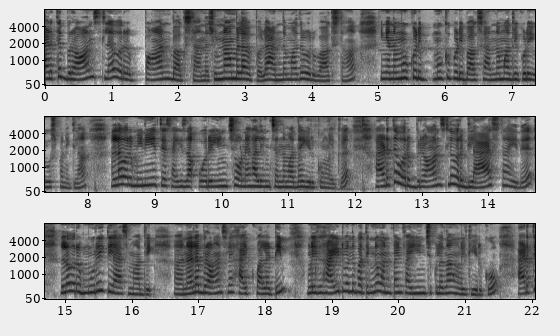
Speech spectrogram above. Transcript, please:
அடுத்து பிரான்ஸில் ஒரு பான் பாக்ஸ் தான். அந்த சுண்ணாம்பெல்லாம் வைப்போம்ல அந்த மாதிரி ஒரு பாக்ஸ் தான். நீங்கள் அந்த மூக்குடி மூக்குப்பொடி பாக்ஸ் அந்த மாதிரி கூட யூஸ் பண்ணிக்கலாம். நல்ல ஒரு மினியேச்சர் சைஸ் தான். ஒரு இன்ச் ஒன்னேகால் இன்ச் அந்த மாதிரி தான் இருக்கும் உங்களுக்கு. அடுத்து ஒரு பிரான்ஸில் ஒரு கிளாஸ் தான் இது. நல்ல ஒரு முறி கிளாஸ் மாதிரி. நல்ல பிரான்ஸில் ஹை குவாலிட்டி உங்களுக்கு ஹைட் வந்து பார்த்திங்கன்னா ஒன் பாயிண்ட் ஃபைவ் இன்ச்சுக்குள்ளே தான் உங்களுக்கு இருக்கும். அடுத்து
